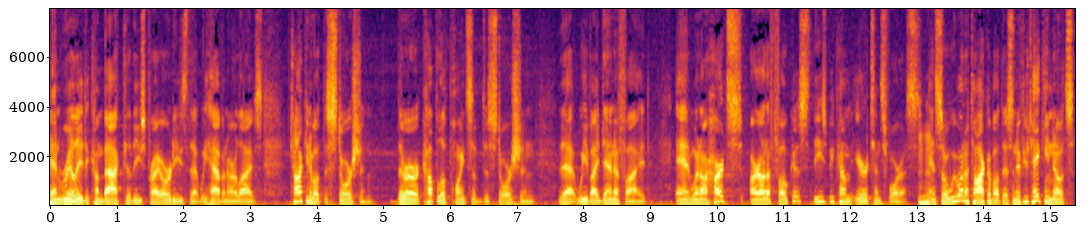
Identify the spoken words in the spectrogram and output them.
and really to come back to these priorities that we have in our lives. Talking about distortion, there are a couple of points of distortion that we've identified. And when our hearts are out of focus, these become irritants for us. And so we want to talk about this. And if you're taking notes,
